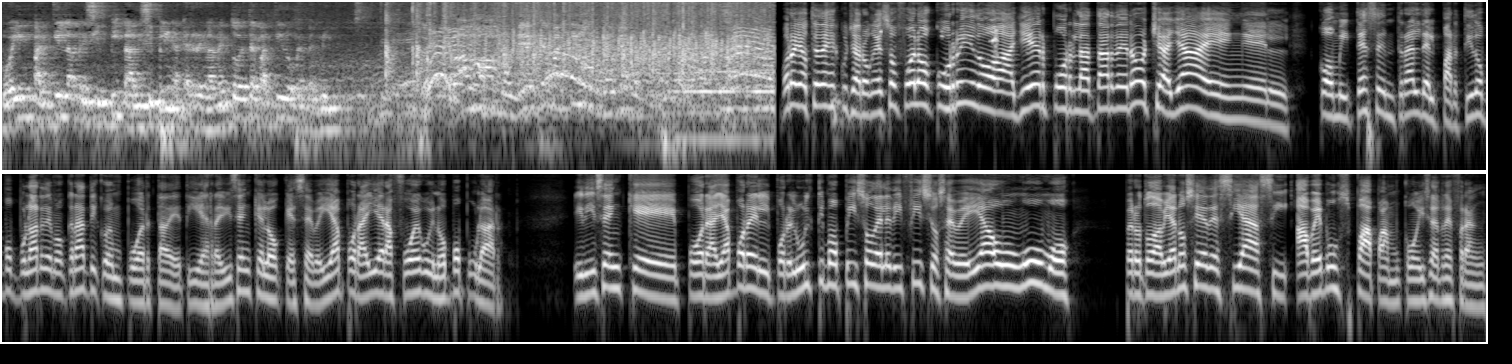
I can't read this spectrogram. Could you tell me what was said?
voy a impartir la, disciplina que el reglamento de este partido me permite. Vamos a poner este partido Bueno, ya ustedes escucharon, eso fue lo ocurrido ayer por la tarde-noche allá en el Comité Central del Partido Popular Democrático en Puerta de Tierra. Dicen que lo que se veía por ahí era fuego y no popular. Y dicen que por allá por el, por el último piso del edificio se veía un humo, pero todavía no se decía si habemos papam, como dice el refrán.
